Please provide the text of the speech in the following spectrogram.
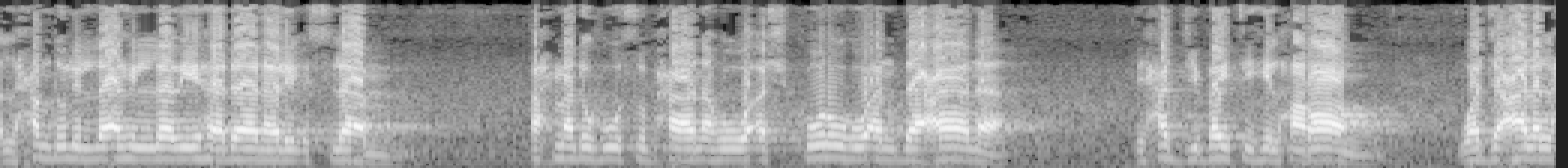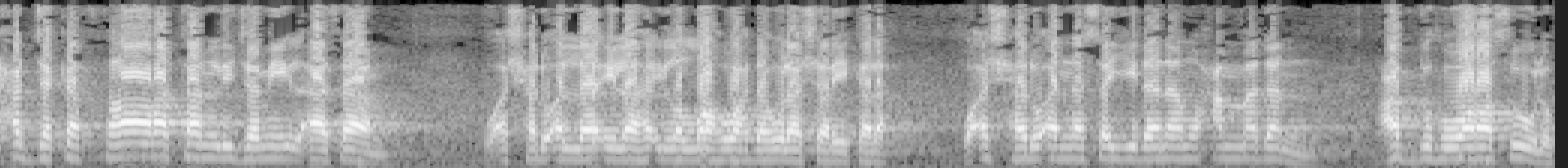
الحمد لله الذي هدانا للإسلام. أحمده سبحانه وأشكره أن دعانا بحج بيته الحرام وجعل الحج كفارة لجميع الآثام. وأشهد أن لا إله إلا الله وحده لا شريك له. وأشهد أن سيدنا محمدا عبده ورسوله.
